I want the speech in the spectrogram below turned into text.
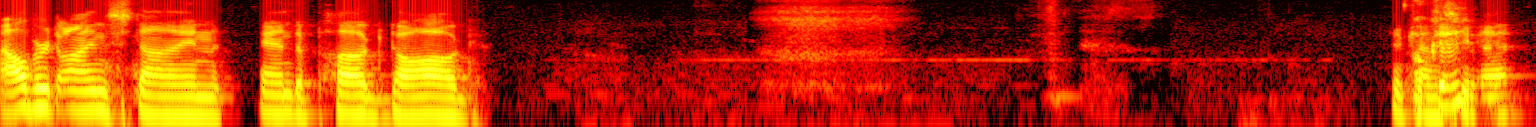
Albert Einstein, and a pug dog. You of Okay. see that?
